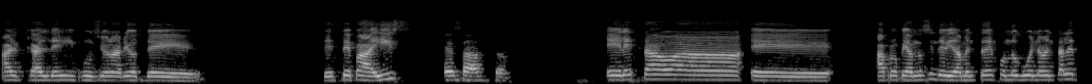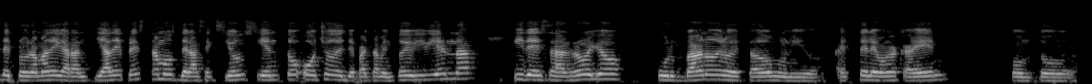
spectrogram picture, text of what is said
alcaldes y funcionarios de, de este país. Exacto. Él estaba eh, apropiándose indebidamente de fondos gubernamentales del programa de garantía de préstamos de la sección 108 del Departamento de Vivienda y Desarrollo Urbano de los Estados Unidos. A este le van a caer con todo.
